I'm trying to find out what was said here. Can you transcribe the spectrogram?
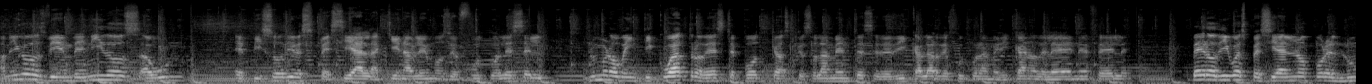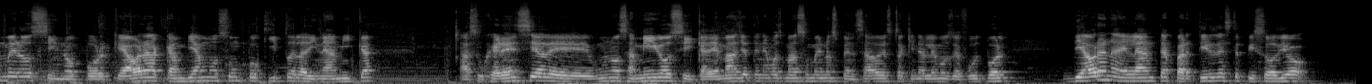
Amigos, bienvenidos a un episodio especial aquí en Hablemos de Fútbol. Es el número 24 de este podcast que solamente se dedica a hablar de fútbol americano de la NFL. Pero digo especial no por el número, sino porque ahora cambiamos un poquito de la dinámica a sugerencia de unos amigos y que además ya tenemos más o menos pensado esto aquí en Hablemos de Fútbol. De ahora en adelante, a partir de este episodio,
